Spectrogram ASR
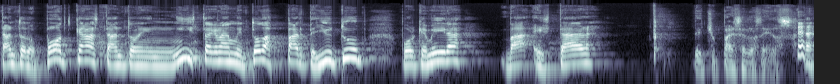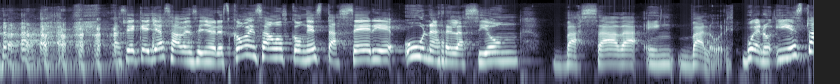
tanto en los podcasts, tanto en Instagram, en todas partes, YouTube, porque mira, va a estar de chuparse los dedos. Así que ya saben, señores, comenzamos con esta serie, una relación basada en valores. Bueno, y esta,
